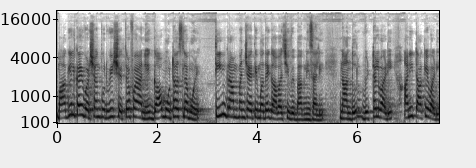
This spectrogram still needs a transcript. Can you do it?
मागील काही वर्षांपूर्वी क्षेत्रफळाने गाव मोठं असल्यामुळे तीन ग्रामपंचायतीमध्ये गावाची विभागणी झाली. नांदूर विठ्ठलवाडी आणि टाकेवाडी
